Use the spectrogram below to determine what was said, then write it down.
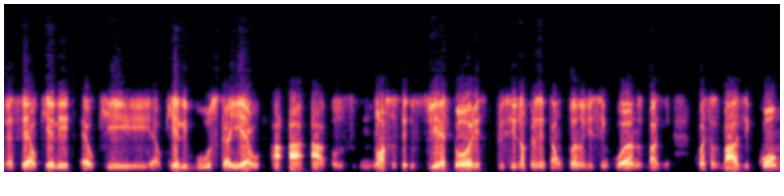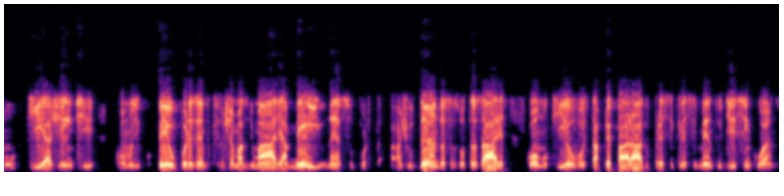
Esse é o que ele é o que é o que ele busca e é o, a, a, a, os nossos os diretores precisam apresentar um plano de cinco anos base, com essas bases como que a gente como eu, por exemplo, que sou chamado de uma área meio, né, ajudando essas outras áreas, como que eu vou estar preparado para esse crescimento de cinco anos.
